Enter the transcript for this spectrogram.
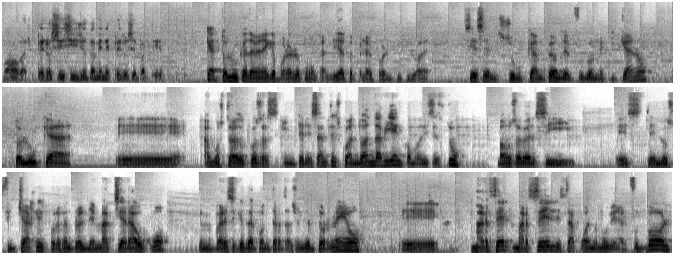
vamos a ver. Pero sí, sí, yo también espero ese partido. Que a Toluca también hay que ponerlo como candidato a pelear por el título. ¿eh? Si es el subcampeón del fútbol mexicano, Toluca eh, ha mostrado cosas interesantes cuando anda bien, como dices tú. Vamos a ver si este, los fichajes, por ejemplo, el de Maxi Araujo, que me parece que es la contratación del torneo. Eh, Marcel, Marcel está jugando muy bien al fútbol.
